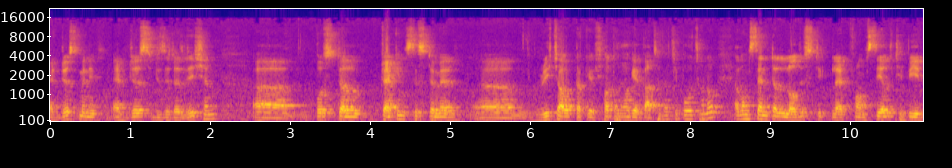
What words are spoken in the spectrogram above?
অ্যাড্রেস মানে অ্যাড্রেস ডিজিটাইজেশন পোস্টাল ট্র্যাকিং সিস্টেমের রিচ আউটটাকে শতভাগের কাছাকাছি পৌঁছানো এবং সেন্ট্রাল লজিস্টিক প্ল্যাটফর্ম সিএলটিপির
